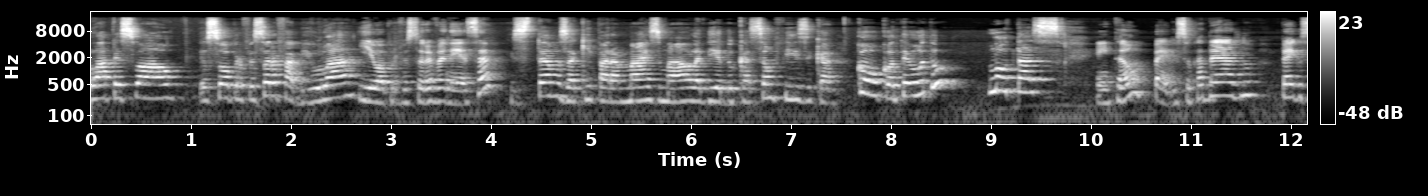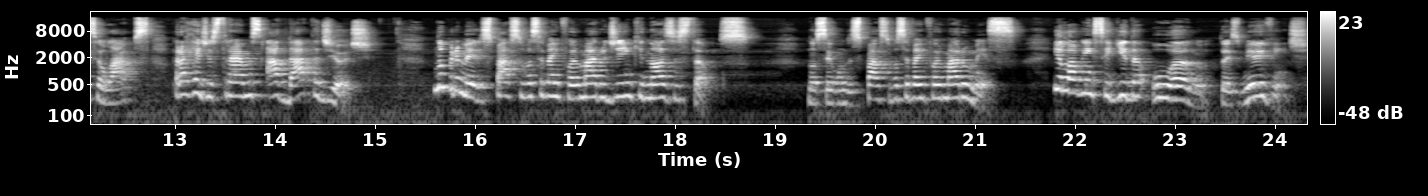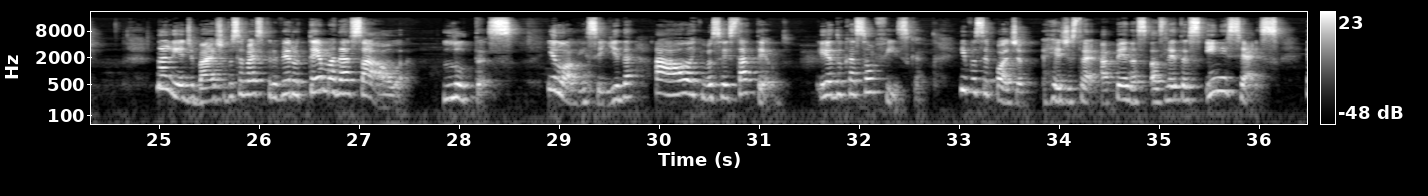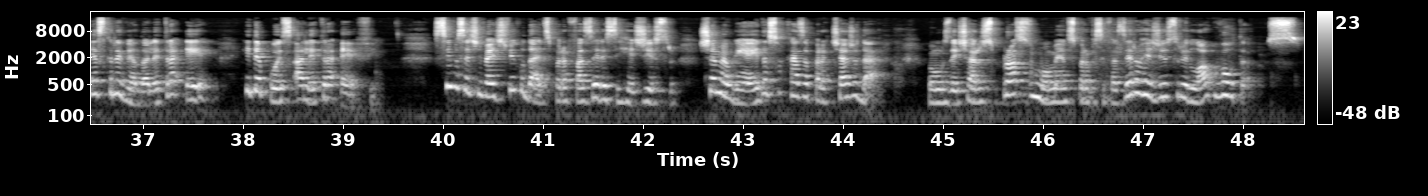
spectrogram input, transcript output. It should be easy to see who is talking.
Speaker 1: Olá pessoal, eu sou a professora Fabiola
Speaker 2: e eu a professora Vanessa.
Speaker 1: Estamos aqui para mais uma aula de educação física com o conteúdo lutas.
Speaker 2: Então, pegue o seu caderno, pegue o seu lápis para registrarmos a data de hoje. No primeiro espaço, você vai informar o dia em que nós estamos. No segundo espaço, você vai informar o mês. E logo em seguida, o ano 2020. Na linha de baixo, você vai escrever o tema dessa aula: lutas e logo em seguida a aula que você está tendo, Educação Física. E você pode registrar apenas as letras iniciais, escrevendo a letra E e depois a letra F. Se você tiver dificuldades para fazer esse registro, chame alguém aí da sua casa para te ajudar. Vamos deixar os próximos momentos para você fazer o registro e logo voltamos.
